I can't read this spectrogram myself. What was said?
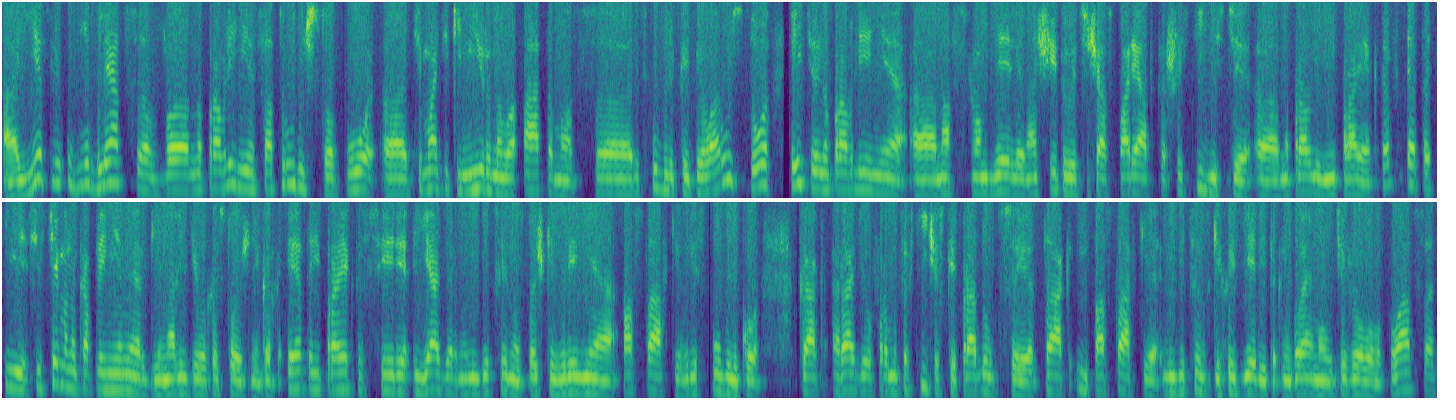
А если углубляться в направление сотрудничества по э, тематике мирного атома с э, Республикой Беларусь, то эти направления э, на самом деле насчитывают сейчас порядка 60 э, направлений проектов. Это и система накопления энергии на литиевых источниках, это и проекты в сфере ядерной медицины с точки зрения поставки в республику как радиофармацевтической продукции, так и поставки медицинских изделий так называемого тяжелого класса.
